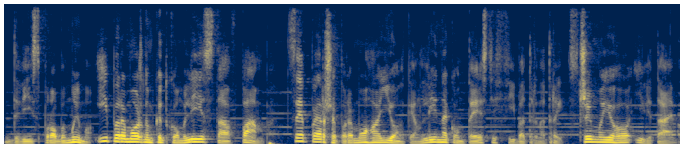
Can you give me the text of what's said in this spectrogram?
дві спроби мимо. І переможним китком Лі став памп. Це перша перемога Йонкен Лі на контесті FIBA 3 на 3 з чим ми його і вітаємо.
